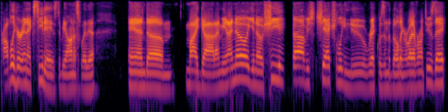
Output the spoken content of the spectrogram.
probably her NXT days, to be honest with you. And um, my God, I mean, I know you know she obviously she actually knew Rick was in the building or whatever on Tuesday,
